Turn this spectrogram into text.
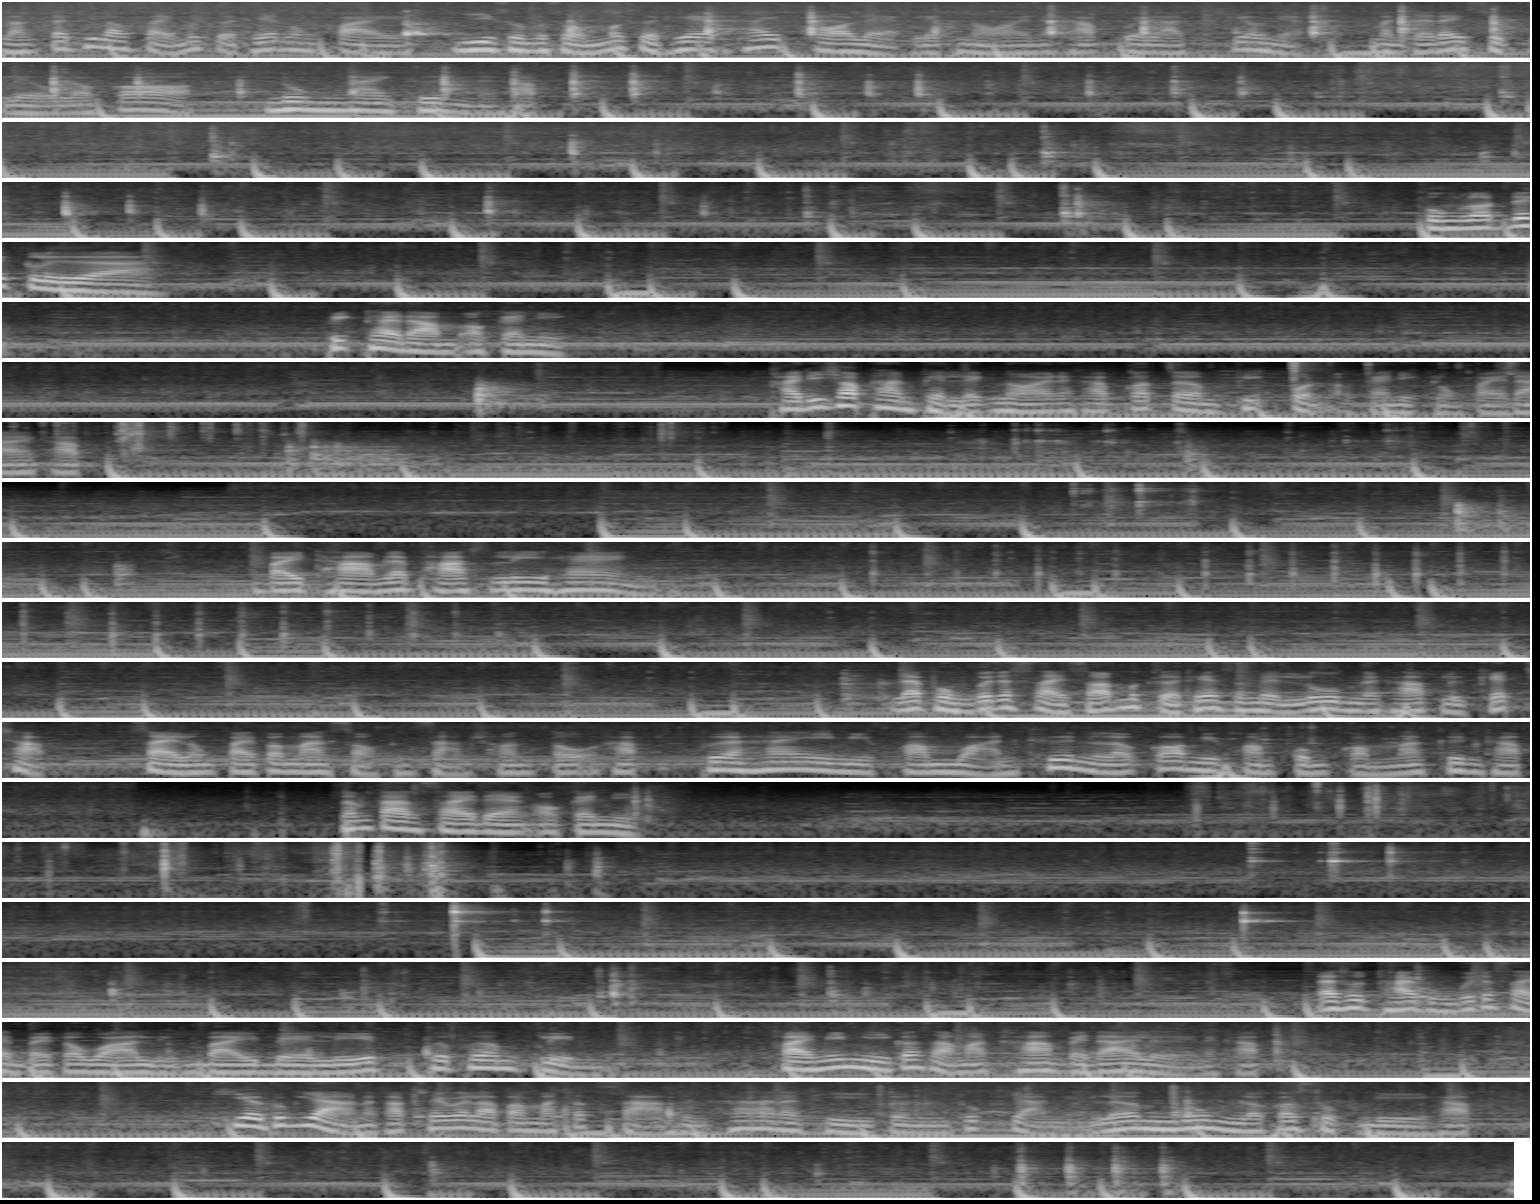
หลังจากที่เราใส่มะเขือเทศลงไป ยีส่วนผสมมะเขือเทศให้พอแหลกเล็กน้อยนะครับ เวลาเคี่ยวเนี่ยมันจะได้สุกเร็วแล้วก็นุ่มง่ายขึ้นนะครับ ปรุงรสด้วยเกลือ พริกไทยดำออร์แกนิก ใครที่ชอบทานเผ็ดเล็กน้อยนะครับ ก็เติมพริกป่นออร์แกนิกลงไปได้ครับ ใบไทม์และพาสลี่แห้ง และผมก็จะใส่ซอสมะเขือเทศสำเร็จรูปนะครับ หรือเคทชัพใส่ลงไปประมาณ 2-3 ช้อนโต๊ะครับ เพื่อให้มีความหวานขึ้นแล้วก็มีความกลมกล่อมมากขึ้นครับ น้ำตาลทรายแดงออร์แกนิก และสุดท้ายผมก็จะใส่ใบกะวานหรือใบเบลีฟเพื่อเพิ่มกลิ่น ใครไม่มีก็สามารถข้ามไปได้เลยนะครับเคี่ยวทุกอย่างนะครับใช้เวลาประมาณสัก 3-5 นาที จนทุกอย่างเนี่ยเริ่มนุ่มแล้วก็สุกดีครับ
